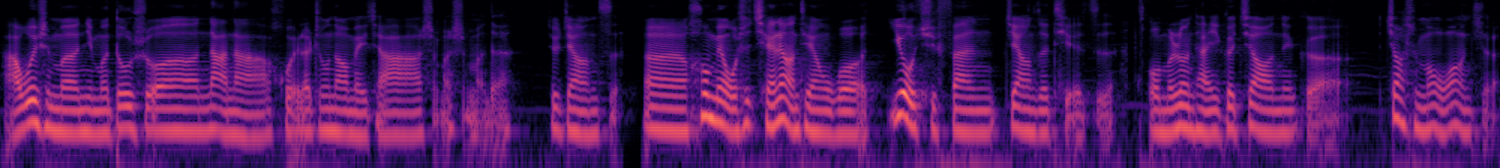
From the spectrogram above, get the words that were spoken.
啊，为什么你们都说娜娜毁了中岛美嘉什么什么的，就这样子。嗯，后面我是前两天我又去翻这样子的帖子，我们论坛一个叫那个叫什么我忘记了。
